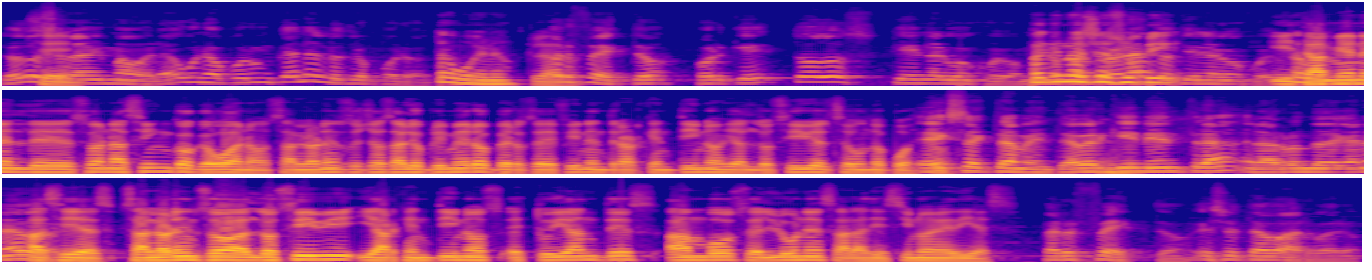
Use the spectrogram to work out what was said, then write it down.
Los dos Sí. a la misma hora, uno por un canal, otro por otro. Está bueno. Claro. Perfecto, porque todos tienen algo en juego. Para que no se Patronato supi- tiene algo en juego. Y Está también el de zona 5, que bueno, San Lorenzo ya salió primero, pero se define entre Argentinos y Aldo Civi el segundo puesto. Exactamente, a ver quién entra a la ronda de ganadores. Así es. San Lorenzo, Aldo Civi y Argentinos Estudiantes, ambos el lunes a las 19.10. Perfecto, eso está bárbaro.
